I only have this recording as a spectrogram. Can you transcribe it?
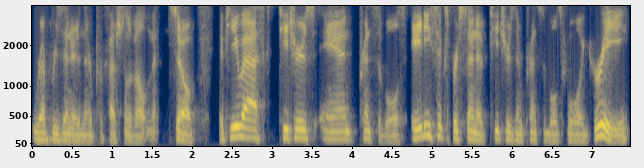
represented in their professional development. So, if you ask teachers and principals, 86% of teachers and principals will agree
